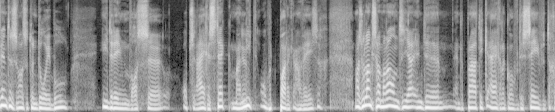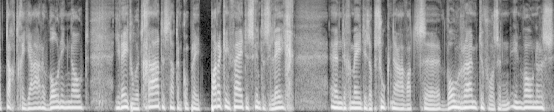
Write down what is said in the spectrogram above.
winters was het een dode boel. Iedereen was uh, op zijn eigen stek, maar niet op het park aanwezig. Maar zo langzamerhand, ja, in de, en dan praat ik eigenlijk over de 70, 80 jaren, woningnood. Je weet hoe het gaat, er staat een compleet park in feite, winters leeg. En de gemeente is op zoek naar wat uh, woonruimte voor zijn inwoners.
